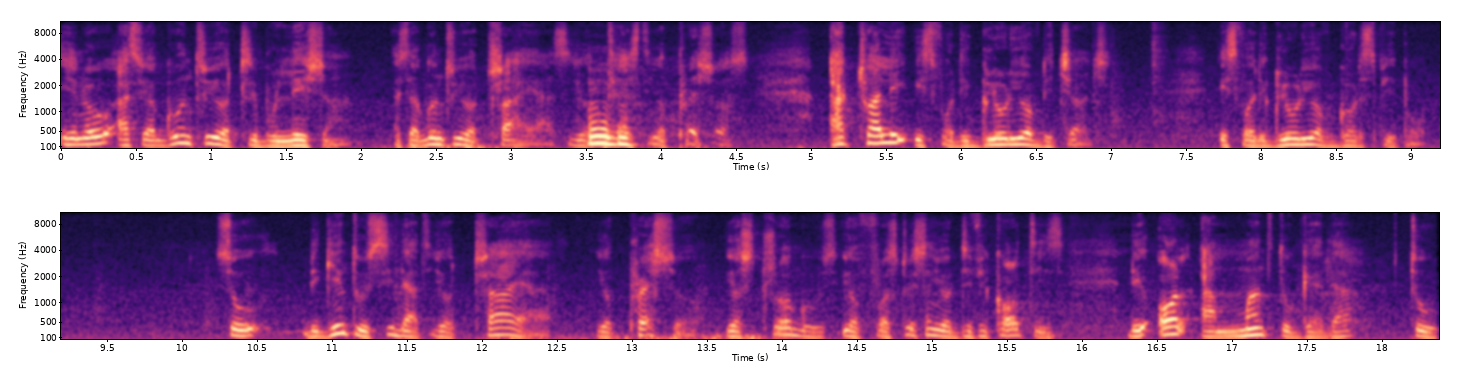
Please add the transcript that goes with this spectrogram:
So, you know, as you are going through your tribulation, as you are going through your trials, your mm-hmm. tests, your pressures, actually it's for the glory of the church. It's for the glory of God's people. So begin to see that your trial your pressure, your struggles, your frustration, your difficulties, they all amount together to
